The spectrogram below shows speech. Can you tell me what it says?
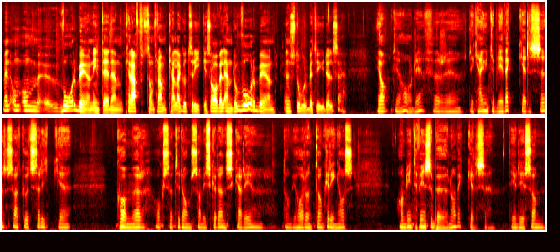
Men om, om eh, vår bön inte är den kraft som framkallar Guds rike så har väl ändå vår bön en stor betydelse? Ja, det har det. För eh, det kan ju inte bli väckelse så att Guds rike kommer också till dem som vi skulle önska det, de vi har runt omkring oss. Om det inte finns bön och väckelse. Det är det som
